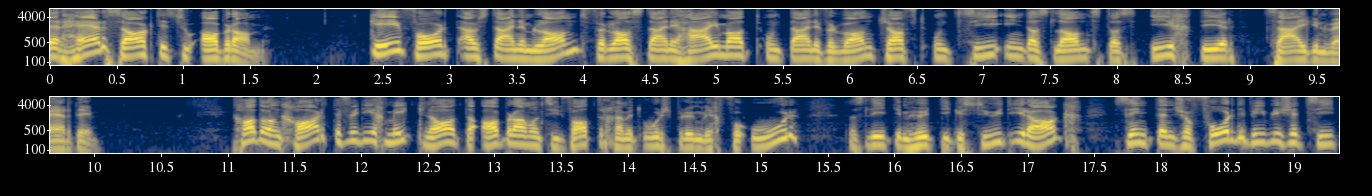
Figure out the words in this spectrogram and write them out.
der Herr sagte zu Abraham, Geh fort aus deinem Land, verlass deine Heimat und deine Verwandtschaft und zieh in das Land, das ich dir zeigen werde. Ich habe hier eine Karte für dich mitgenommen. Der Abraham und sein Vater kommen ursprünglich von Ur. Das liegt im heutigen Südirak. Sind dann schon vor der biblischen Zeit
